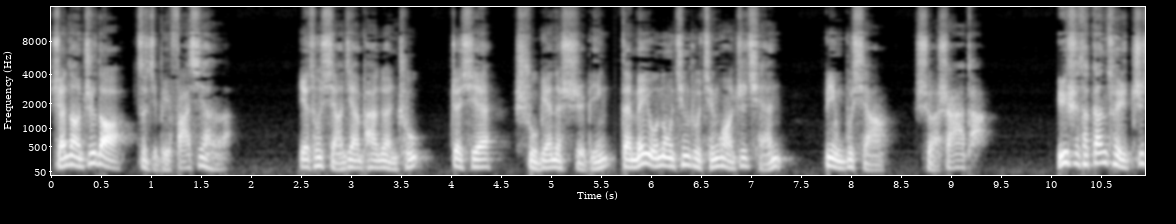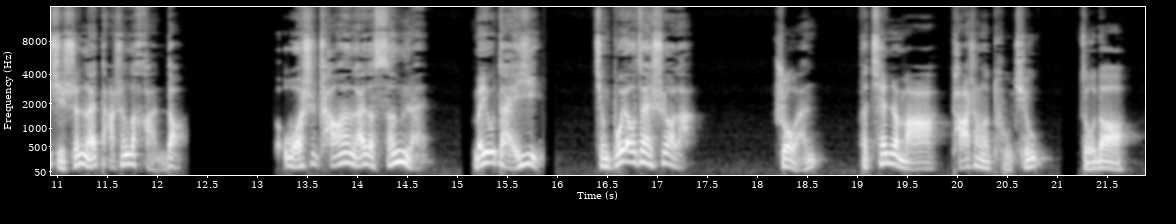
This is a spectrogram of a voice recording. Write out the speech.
玄奘知道自己被发现了，也从响箭判断出这些戍边的士兵在没有弄清楚情况之前，并不想射杀他。于是他干脆直起身来，大声的喊道：“我是长安来的僧人，没有歹意。”请不要再射了。说完，他牵着马爬上了土丘，走到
